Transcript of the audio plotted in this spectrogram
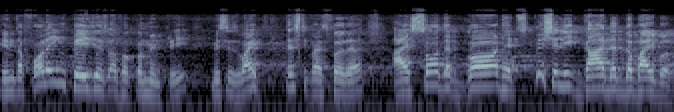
in the following pages of a commentary, Mrs. White testifies further, I saw that God had specially guarded the Bible.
